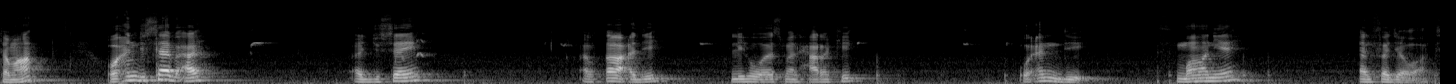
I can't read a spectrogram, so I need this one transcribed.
تمام؟ وعندي سبعة. الجسيم القاعدي اللي هو اسمه الحركي. وعندي ثمانية الفجوات.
